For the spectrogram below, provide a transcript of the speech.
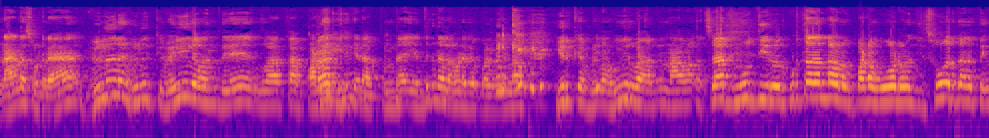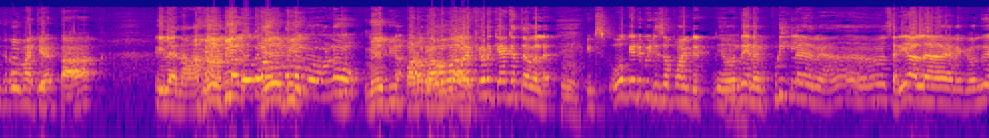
நான் என்ன சொல்றேன்? விழுற விழுக்கு வெளியில வந்து அத்தா படம் இருக்கடா புண்டை எதுக்குடா லவடக்க பண்ணுங்க இருக்கு அப்படின்னா உயிர் வாங்க நான் சார் நூத்தி இருபது கொடுத்தாதான் உனக்கு படம் ஓடும் சோறு தானே திங்கிறதெல்லாம் கேட்டா இல்ல நான் maybe படம் வாக்கியோட கேட்க தேவையில்ல. It's okay to be disappointed நீ வந்து எனக்கு பிடிக்கல சரியா இல்ல எனக்கு வந்து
